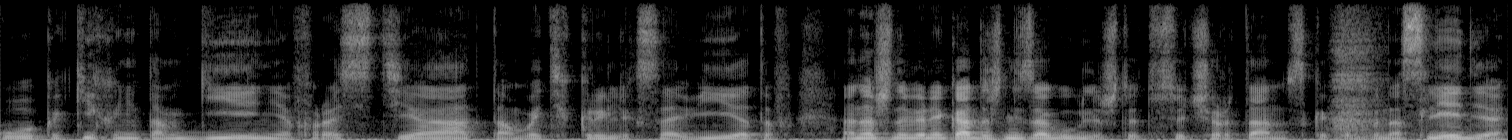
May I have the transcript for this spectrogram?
о, каких они там гениев растят, там, в этих крыльях советов. Она же наверняка даже не загуглит, что это все чертановское как бы наследие.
